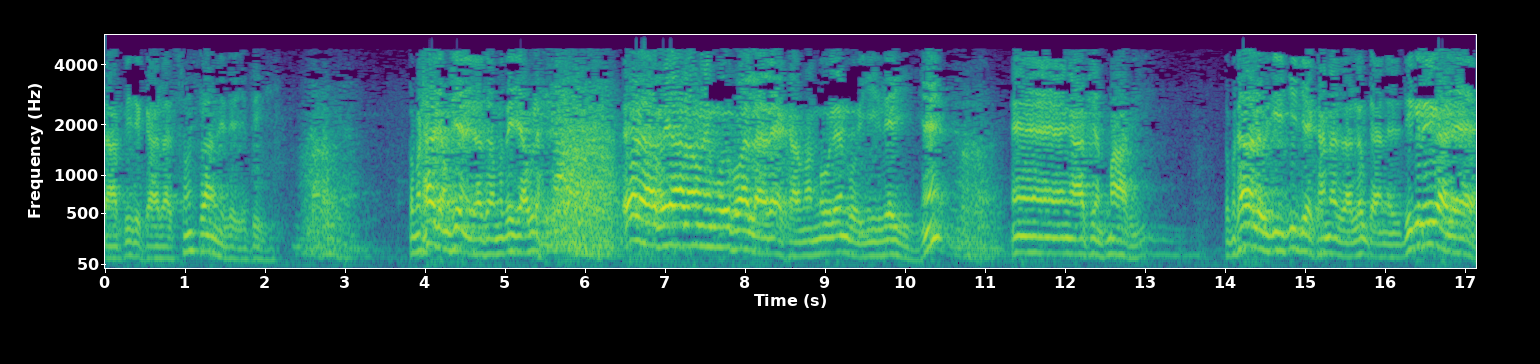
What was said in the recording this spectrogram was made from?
လာပြီးဒီကလာဆွမ်းစားနေတဲ့ယတိကြီးကမ္မထာကြောင့်ဖြစ်နေတာဆိုမသိကြဘူးလားအဲ့ဒါဘုရားတော်နဲ့မွေးဖွားလာတဲ့အခါမှာငိုလဲငိုရည်လဲရည်ဟင်အဲငါဖြစ်မှားပြီသမထလို့ကြည်ကြည့်တဲ့ခန္ဓာဆိုတာလောက်တာနဲ့ဒီကလေးကလည်း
